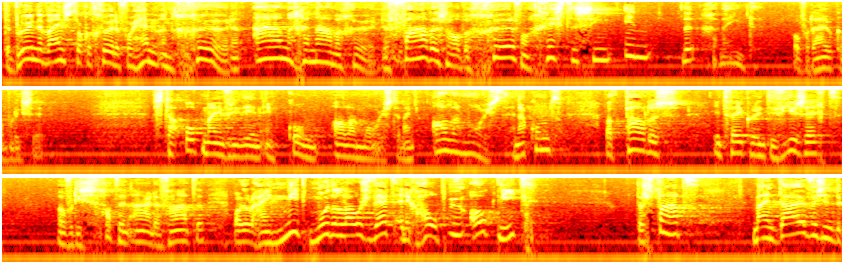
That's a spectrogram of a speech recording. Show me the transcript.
De bloeiende wijnstokken geuren voor hem een geur, een aangename geur. De vader zal de geur van Christus zien in de gemeente. Of ruiken moet ik zeggen. Sta op, mijn vriendin, en kom, allermooiste, mijn allermooiste. En dan komt wat Paulus in 2 Korinthe 4 zegt over die schatten en aarde vaten, waardoor hij niet moedeloos werd, en ik hoop u ook niet. Er staat, mijn duif is in de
